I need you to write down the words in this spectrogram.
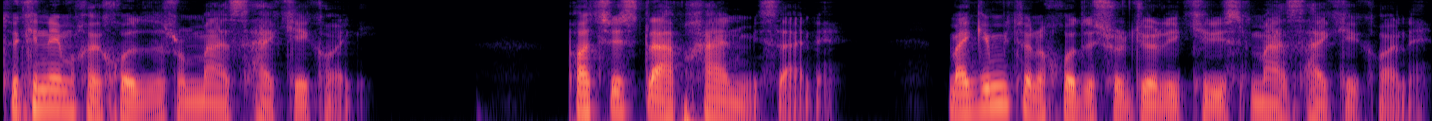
تو که نمی‌خوای خودت رو مضحکه کنی. پاتریس لبخند می‌زنه. مگه می‌تونه خودش رو جلوی کریس مضحکه کنه؟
